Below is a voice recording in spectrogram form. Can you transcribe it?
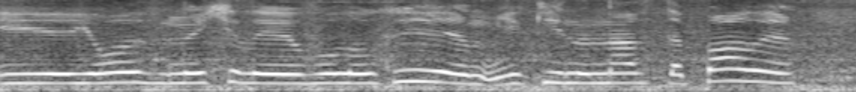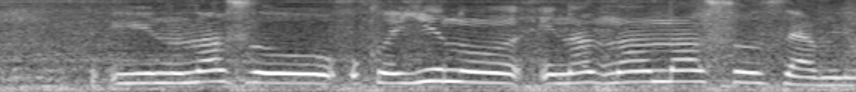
і його знищили вологи, які на нас напали, і на нашу Україну, і на нашу землю.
